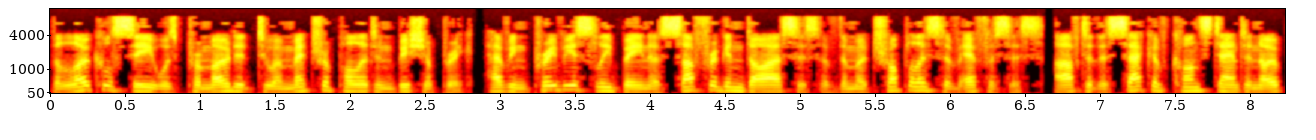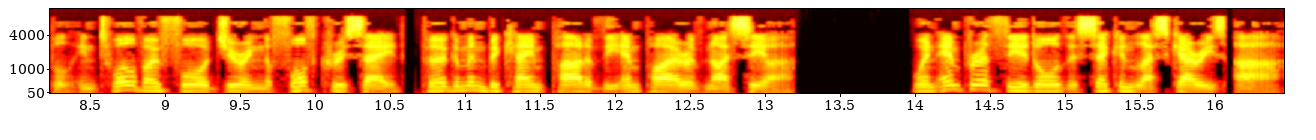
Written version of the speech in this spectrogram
the local see was promoted to a metropolitan bishopric, having previously been a suffragan diocese of the metropolis of Ephesus. After the sack of Constantinople in 1204 during the Fourth Crusade, Pergamon became part of the Empire of Nicaea. When Emperor Theodore II Lascaris r.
